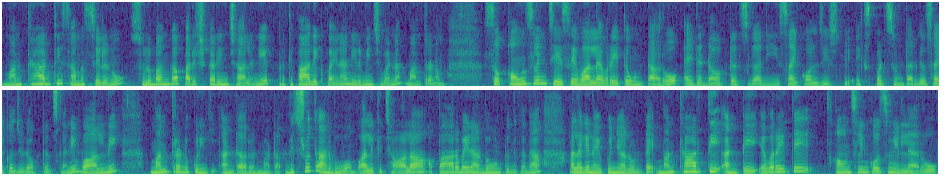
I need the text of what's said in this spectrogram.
మంత్రార్థి సమస్యలను సులభంగా పరిష్కరించాలనే ప్రతిపాదిక పైన నిర్మించబడిన మంత్రణం. సో కౌన్సిలింగ్ చేసే వాళ్ళు ఎవరైతే ఉంటారో అయితే డాక్టర్స్ కానీ సైకాలజిస్ట్ ఎక్స్పర్ట్స్ ఉంటారు కదా సైకాలజీ డాక్టర్స్ కానీ వాళ్ళని మంత్రణకునికి అంటారు అనమాట విస్తృత అనుభవం వాళ్ళకి చాలా అపారమైన అనుభవం ఉంటుంది కదా అలాగే నైపుణ్యాలు ఉంటాయి. మంత్రార్థి అంటే ఎవరైతే కౌన్సిలింగ్ కోసం వెళ్ళారో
